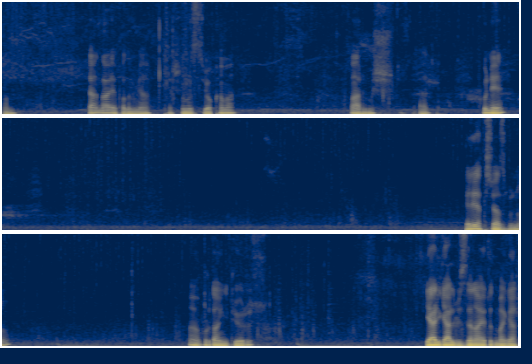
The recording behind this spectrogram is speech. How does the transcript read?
Tamam. Bir tane daha yapalım ya. Taşımız yok ama. Varmış. Güzel. Bu ne? Nereye atacağız bunu? Ha buradan gidiyoruz. Gel gel bizden ayrılma gel.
